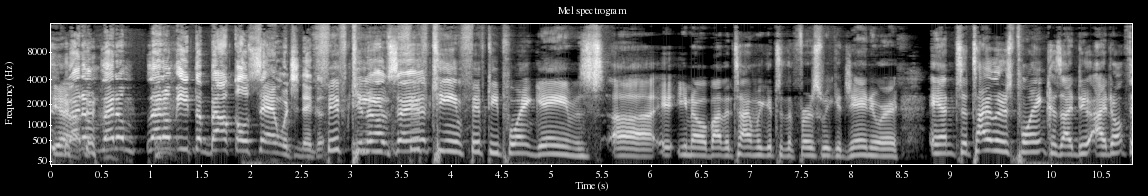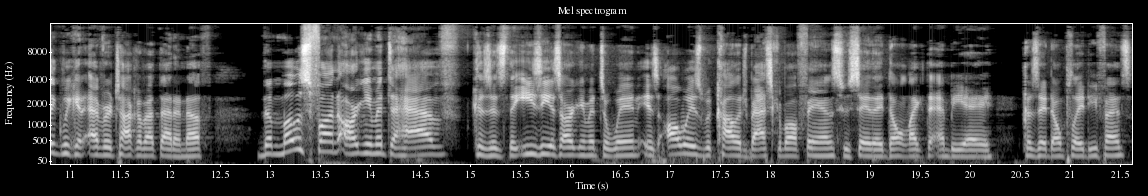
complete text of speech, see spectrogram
Yeah. let him let him let him eat the Balco sandwich, nigga. 15, you know what I'm saying? 15 50 point games uh it- you know by the time we get to the first week of January and to Tyler's point cuz I do I don't think we can ever talk about that enough the most fun argument to have cuz it's the easiest argument to win is always with college basketball fans who say they don't like the NBA cuz they don't play defense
